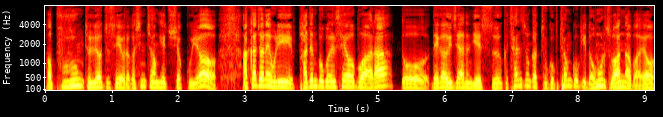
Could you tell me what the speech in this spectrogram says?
어, 부흥 들려주세요라고 신청해 주셨고요. 아까 전에 우리 받은 복을 세워보아라 또 내가 의지하는 예수 그 찬송가 두 곡 편곡이 너무 좋았나 봐요.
